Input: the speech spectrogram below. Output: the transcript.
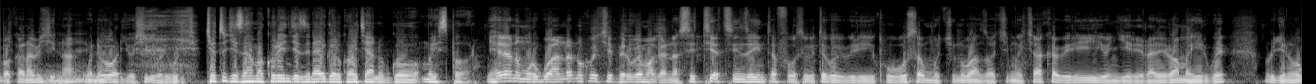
bakanabyina ngo nibo baryoshye ibirori burya. Icyo tugezeho amakuru y'ingenzi na yo igarukaho cyane ubwo muri siporo. Hano mu rwanda nuko ikipe rwamagana city yatsinze intafosi ibitego bibiri ku busa umukino ubanza wa kimwe cya kabiri yiyongerera rero amahirwe mu rugendo rwo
